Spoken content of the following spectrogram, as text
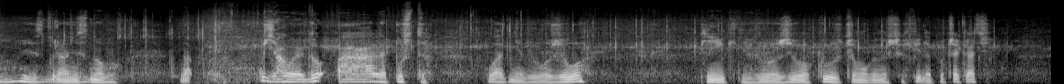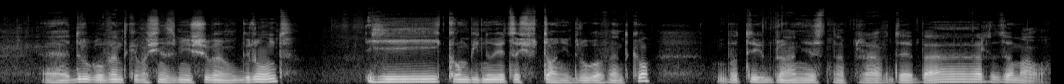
No, jest branie znowu na białego, ale puste. Ładnie wyłożyło. Pięknie wyłożyło. Kurczę, mogłem jeszcze chwilę poczekać. E, drugą wędkę właśnie zmniejszyłem grunt i kombinuję coś w tonie drugą wędką, bo tych brań jest naprawdę bardzo mało.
